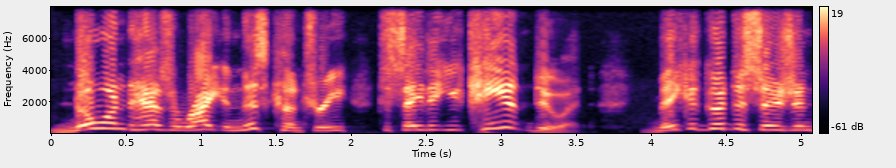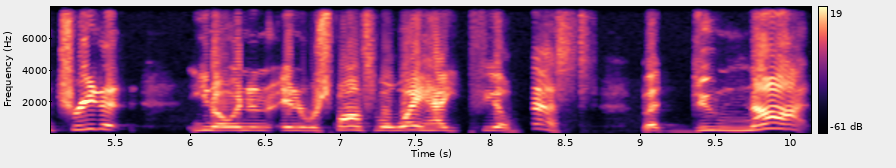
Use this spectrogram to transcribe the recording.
No one has a right in this country to say that you can't do it. Make a good decision, treat it, you know, in, in a responsible way how you feel best, but do not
